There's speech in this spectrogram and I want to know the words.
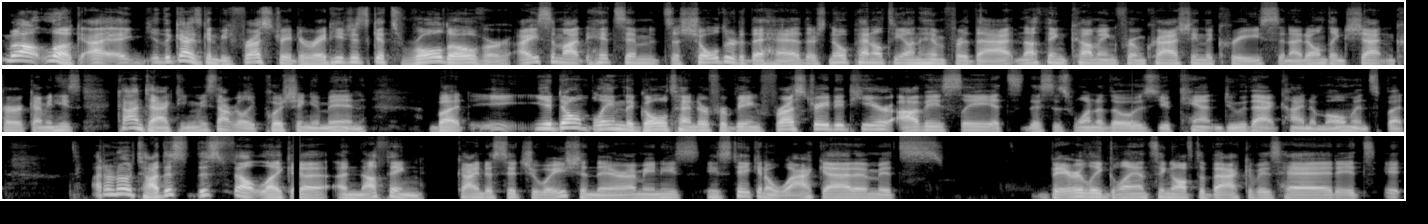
Well, look, I, the guy's going to be frustrated, right? He just gets rolled over. Eyssimont hits him. It's a shoulder to the head. There's no penalty on him for that. Nothing coming from crashing the crease. And I don't think Shattenkirk, I mean, he's contacting him. He's not really pushing him in. But you don't blame the goaltender for being frustrated here. Obviously, it's this is one of those you can't do that kind of moments. But I don't know, Todd. This this felt like a, a nothing kind of situation there. I mean, he's he's taking a whack at him. It's barely glancing off the back of his head. It's it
